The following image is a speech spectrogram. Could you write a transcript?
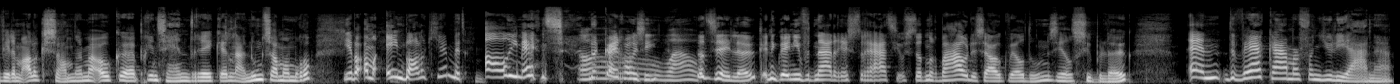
Willem-Alexander, maar ook eh, Prins Hendrik. En nou, noem ze allemaal maar op. Die hebben allemaal één balkje met al die mensen. dat kan je gewoon zien. Oh, wauw. Dat is heel leuk. En ik weet niet of het na de restauratie of ze dat nog behouden, zou ik wel doen. Dat is heel superleuk. En de werkkamer van Juliana.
